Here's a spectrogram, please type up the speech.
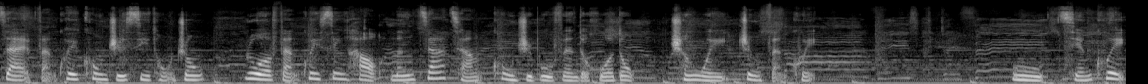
在反馈控制系统中，若反馈信号能加强控制部分的活动，称为正反馈。五、前馈。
